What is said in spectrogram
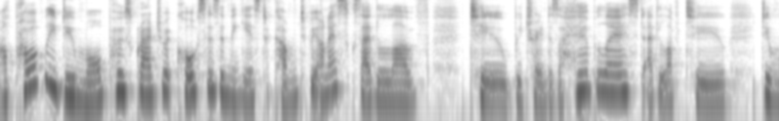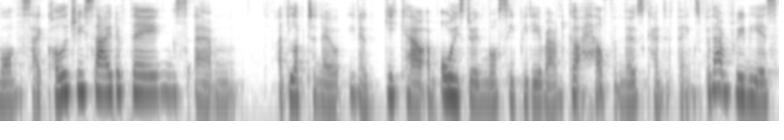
I'll probably do more postgraduate courses in the years to come, to be honest, because I'd love to be trained as a herbalist. I'd love to do more of the psychology side of things. Um, I'd love to know, you know, geek out. I'm always doing more CPD around gut health and those kinds of things. But that really is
